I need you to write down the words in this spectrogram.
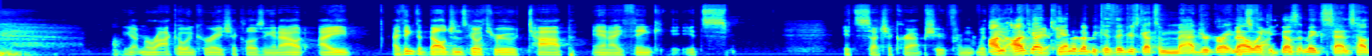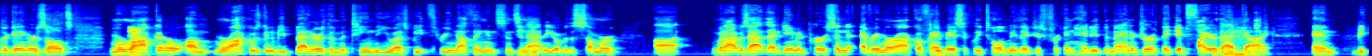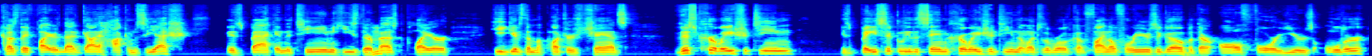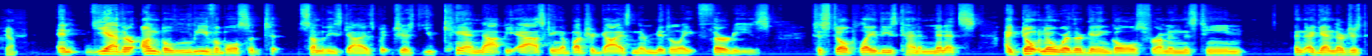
you got Morocco and Croatia closing it out. I I think the Belgians go through top, and I think it's it's such a crapshoot from with. I'm, I've got Canada because they've just got some magic right now. Like it doesn't make sense how they're getting results. Morocco, um, Morocco is going to be better than the team the U.S. beat three nothing Mm-hmm. in Cincinnati over the summer. Uh, when I was at that game in person, every Morocco fan basically told me they just freaking hated the manager. They did fire that guy, and because they fired that guy, Hakim Ziyech is back in the team. He's their Mhm. best player. He gives them a puncher's chance. This Croatia team is basically the same Croatia team that went to the World Cup final four years ago, but they're all four years older. Yep. And yeah, they're unbelievable. So to some of these guys, but just you cannot be asking a bunch of guys in their mid to late 30s to still play these kind of minutes. I don't know where they're getting goals from in this team. And again, they're just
